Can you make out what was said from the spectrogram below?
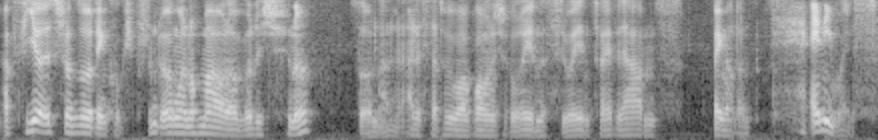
Ab 4 ist schon so, den gucke ich bestimmt irgendwann nochmal oder würde ich, ne? So, und alle- alles darüber brauchen wir nicht reden. Das ist über jeden Zweifel haben, ist Banger dann. Anyways.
